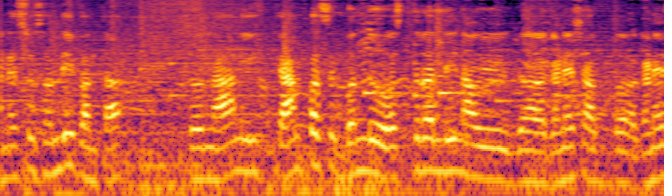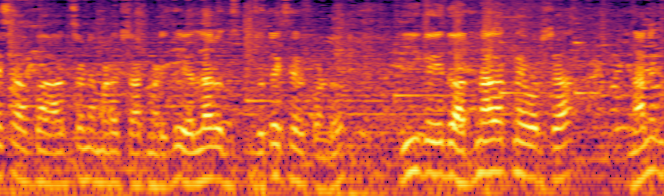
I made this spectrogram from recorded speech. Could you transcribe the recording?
ನನ್ನ ಹೆಸರು ಸಂದೀಪ್ ಅಂತ. ಸೊ ನಾನು ಈ ಕ್ಯಾಂಪಸ್ಗೆ ಬಂದು ಹೊಸದ್ರಲ್ಲಿ ನಾವು ಈಗ ಗಣೇಶ ಹಬ್ಬ ಗಣೇಶ ಹಬ್ಬ ಆಚರಣೆ ಮಾಡೋಕ್ಕೆ ಸ್ಟಾರ್ಟ್ ಮಾಡಿದ್ದು ಎಲ್ಲರೂ ಜೊತೆಗೆ ಸೇರಿಕೊಂಡು. ಈಗ ಇದು ಹದಿನಾಲ್ಕನೇ ವರ್ಷ. ನನಗೆ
